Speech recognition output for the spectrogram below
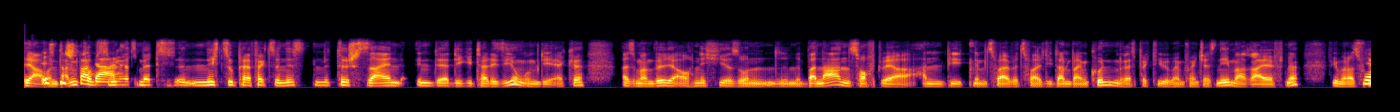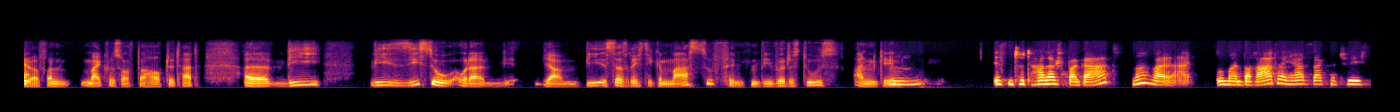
ja, ist und dann kommst du jetzt mit äh, nicht zu perfektionistisch sein in der Digitalisierung um die Ecke. Also man will ja auch nicht hier so, ein, so eine Bananensoftware anbieten im Zweifelsfall, die dann beim Kunden respektive beim Franchise-Nehmer reift, ne? wie man das früher ja. von Microsoft behauptet hat. Äh, wie, wie siehst du oder wie, ja, wie ist das richtige Maß zu finden? Wie würdest du es angehen? Mhm. Ist ein totaler Spagat, ne? weil so mein Beraterherz sagt natürlich,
